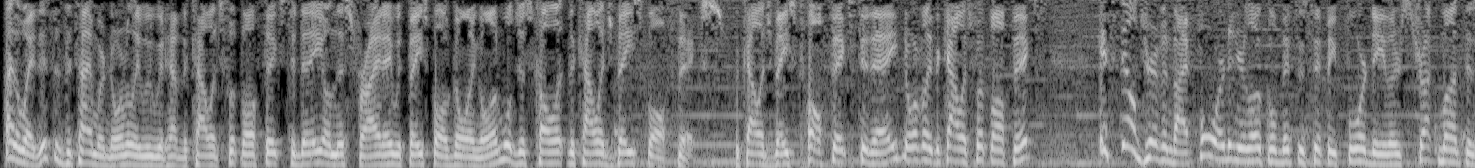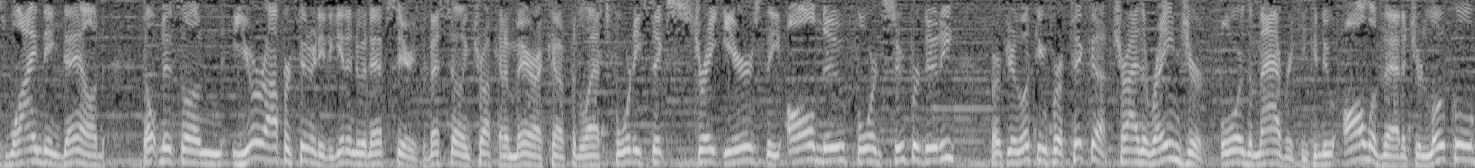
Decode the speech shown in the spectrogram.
By the way, this is the time where normally we would have the college football fix today on this Friday with baseball going on. We'll just call it the college baseball fix. The college baseball fix today. Normally the college football fix is still driven by Ford and your local Mississippi Ford dealers. Truck month is winding down. Don't miss on your opportunity to get into an F Series, the best selling truck in America for the last 46 straight years. The all new Ford Super Duty. Or if you're looking for a pickup, try the Ranger or the Maverick. You can do all of that at your local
